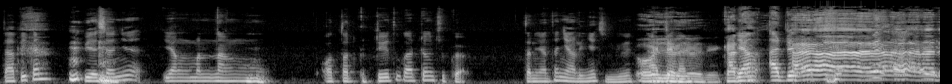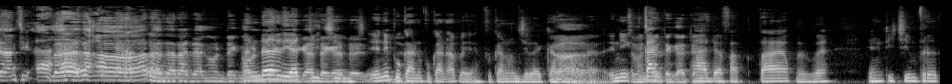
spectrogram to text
tapi kan biasanya yang menang otot gede itu kadang juga ternyata nyalinya jiwit. Oh ada iya kan? iya iya. Kadang- Yang ada Ah, Rada rada ngondek-ngondek. Anda lihat di gym. Ini bukan bukan apa ya? Bukan menjelekan. Ah, ini kan ada fakta bahwa yang di gym ada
